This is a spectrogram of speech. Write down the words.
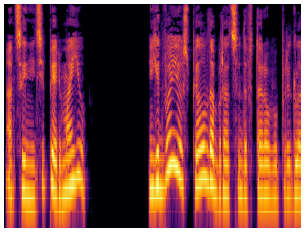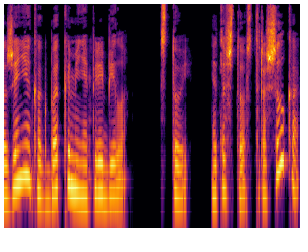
Оцени теперь мою». Едва я успел добраться до второго предложения, как Бекка меня перебила. Стой, это что, страшилка?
